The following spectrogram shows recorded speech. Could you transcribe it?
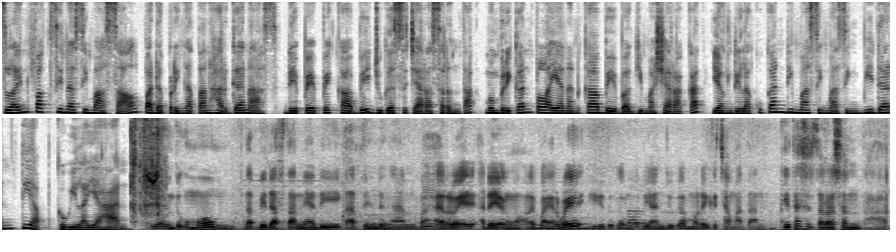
Selain vaksinasi massal, pada peringatan Harganas, DPP KB juga secara serentak memberikan pelayanan KB bagi masyarakat yang dilakukan di masing-masing bidan tiap kewilayahan. Ya untuk umum, tapi daftarnya di artinya dengan Pak RW, ada yang oleh Pak RW gitu, kemudian juga mulai kecamatan. Kita secara serentak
